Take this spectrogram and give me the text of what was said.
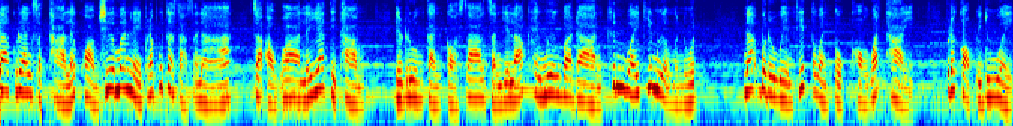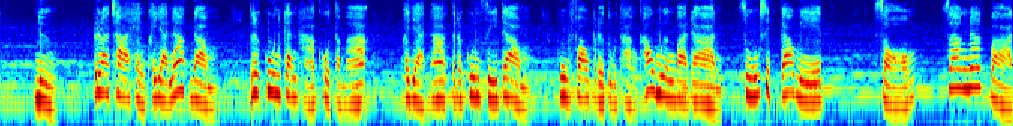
จากแรงศรัทธาและความเชื่อมั่นในพระพุทธศาสนาจะอาวาและญาติธรรม ได้รวมกันก่อสร้างสัญญลักษณ์แห่งเมืองบาดาลขึ้นไว้ที่เมืองมนุษย์ ณบริเวณทิศตะวันตกของวัดไทย ประกอบไปด้วย 1. ราชาแห่งพญานาคดำ ตระกูลกันหาโคตมะ พญานาคตระกูลสีดำ ผู้เฝ้าประตูทางเข้าเมืองบาดาลสูง 19 เมตร 2. สร้างนาคบาท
